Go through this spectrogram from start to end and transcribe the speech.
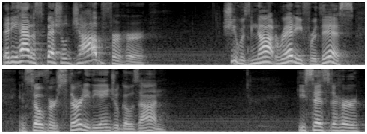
that He had a special job for her. She was not ready for this. And so, verse 30, the angel goes on. He says to her,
